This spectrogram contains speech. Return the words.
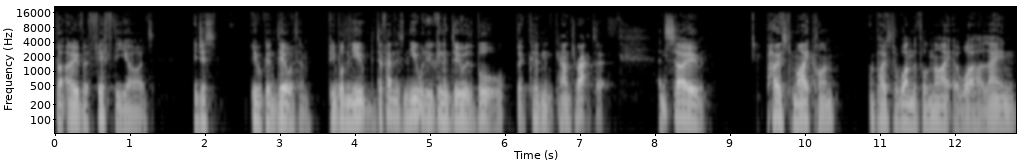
but over 50 yards, it just, people couldn't deal with him. People knew, the defenders knew what he was going to do with the ball, but couldn't counteract it. And so, post Maicon and post a wonderful night at White Hart Lane,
